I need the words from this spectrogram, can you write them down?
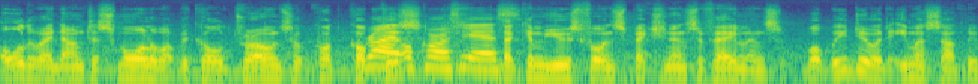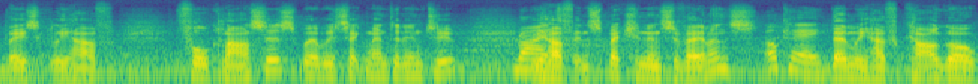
all the way down to smaller, what we call drones or quadcopters. Right, of course, yes. That can be used for inspection and surveillance. What we do at Inmarsat, we basically have four classes where we segment it into. Right. We have inspection and surveillance. Okay. Then we have cargo,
